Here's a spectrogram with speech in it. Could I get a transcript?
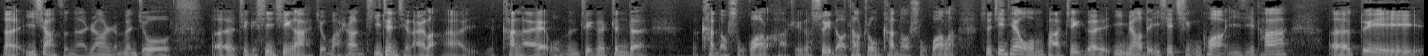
那一下子呢，让人们就呃这个信心啊，就马上提振起来了啊。看来我们这个真的看到曙光了哈，这个隧道当中看到曙光了。所以今天我们把这个疫苗的一些情况以及它。呃，对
